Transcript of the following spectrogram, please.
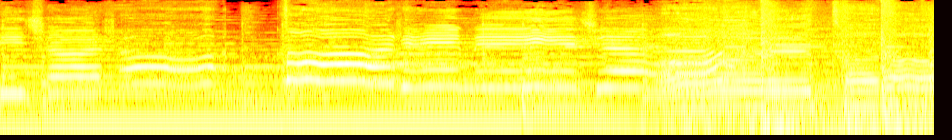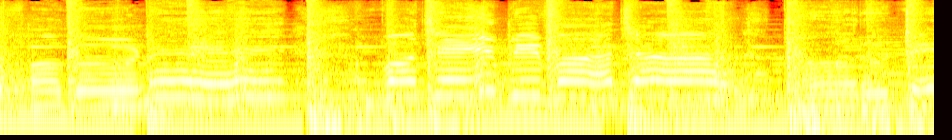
নিঝরা করে আয় থরা বিবাজা ধরুটে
